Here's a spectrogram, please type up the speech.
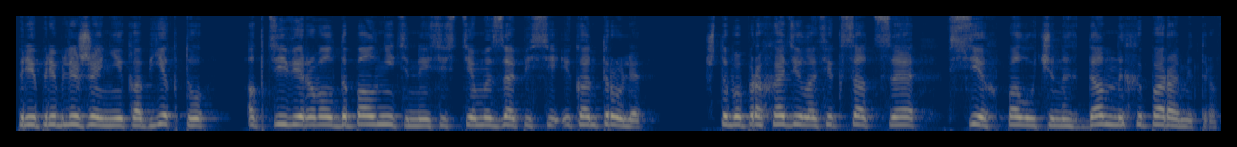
При приближении к объекту активировал дополнительные системы записи и контроля, чтобы проходила фиксация всех полученных данных и параметров.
